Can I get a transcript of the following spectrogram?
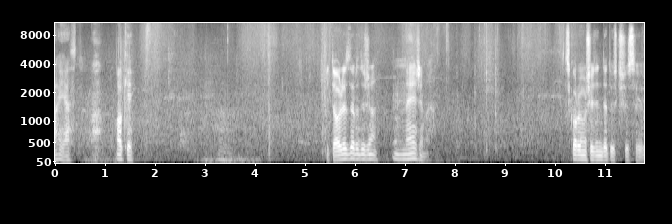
А, ясно. Окей. И то ли е заради жена? Не е жена. Скоро имаше един, дето искаше да се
